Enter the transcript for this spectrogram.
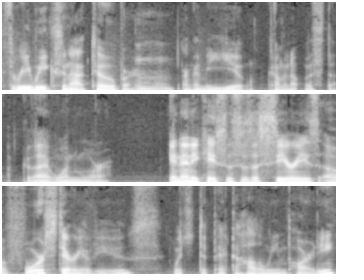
three weeks in October mm. are going to be you coming up with stuff because I have one more. In any case, this is a series of four stereo views which depict a Halloween party.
